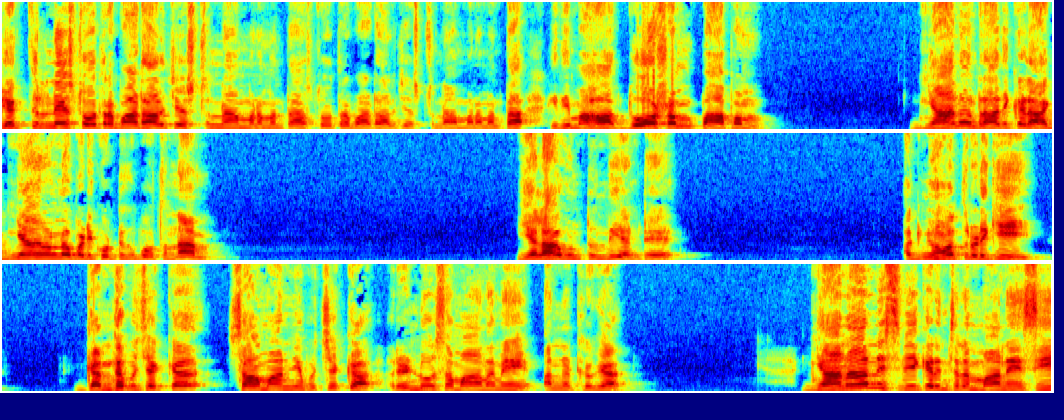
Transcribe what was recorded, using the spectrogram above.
వ్యక్తులనే స్తోత్ర పాఠాలు చేస్తున్నాం మనమంతా స్తోత్ర పాఠాలు చేస్తున్నాం మనమంతా ఇది మహాదోషం పాపం. జ్ఞానం రాదు ఇక్కడ అజ్ఞానంలో పడి కొట్టుకుపోతున్నాం. ఎలా ఉంటుంది అంటే అగ్నిహోత్రుడికి గంధపు చెక్క సామాన్యపు చెక్క రెండూ సమానమే అన్నట్లుగా జ్ఞానాన్ని స్వీకరించడం మానేసి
